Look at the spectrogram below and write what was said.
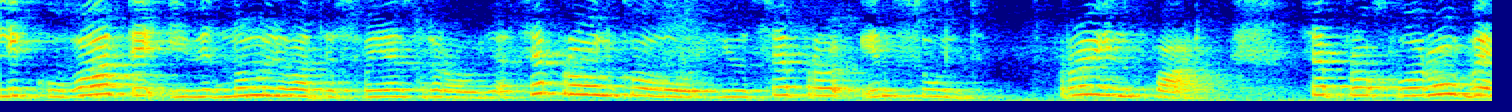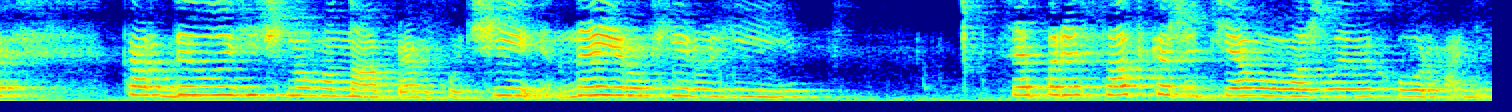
лікувати і відновлювати своє здоров'я. Це про онкологію, це про інсульт, про інфаркт, це про хвороби кардіологічного напрямку чи нейрохірургії. Це пересадка життєво важливих органів.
